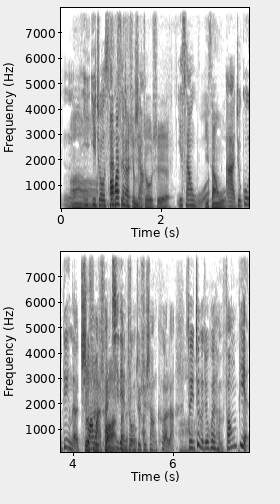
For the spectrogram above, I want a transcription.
一一周花三次就是每周是一三五一三五啊，就固定的吃完晚饭七点钟就去上课了，啊所以这个就会很方便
